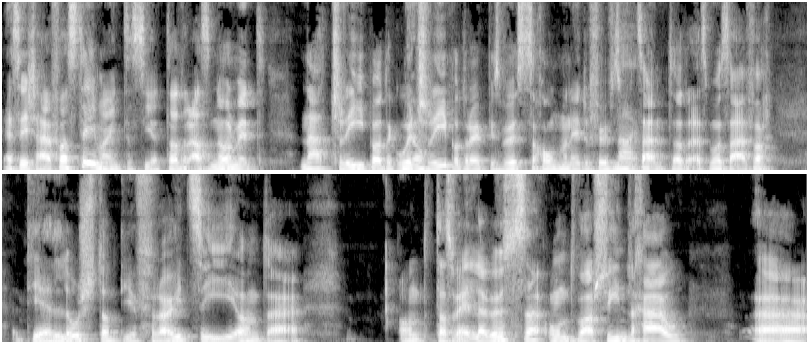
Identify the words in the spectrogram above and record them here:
Es ist einfach das Thema interessiert, oder? Also nur mit nett schreiben oder gut ja. schreiben oder etwas wissen, kommt man nicht auf 50 Prozent, oder? Es muss einfach die Lust und die Freude sein und, äh, und das Wollen wissen und wahrscheinlich auch äh,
